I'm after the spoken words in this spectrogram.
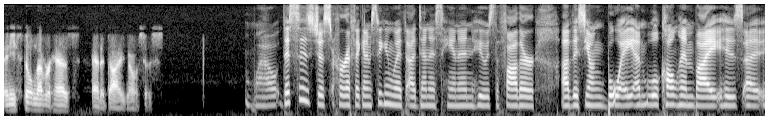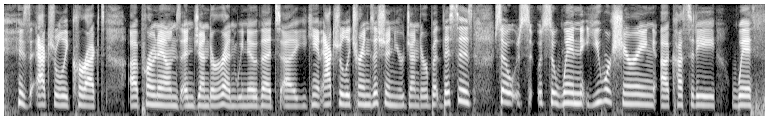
And he still never has had a diagnosis. Wow, this is just horrific. And I'm speaking with uh, Dennis Hannon, who is the father of this young boy, and we'll call him by his uh, his actually correct uh, pronouns and gender. And we know that uh, you can't actually transition your gender, but this is so. So, so when you were sharing uh, custody with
